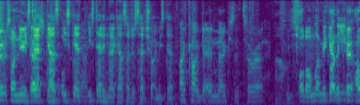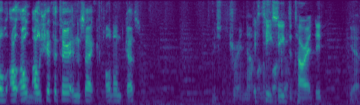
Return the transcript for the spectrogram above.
Turret's on you, He's guys. dead, Gaz. He's dead. Yeah. He's dead in there, Gaz. I just headshot him. He's dead. I can't get in there because of the turret. Oh, we just, Hold on, let me get the turret. I'll, I'll, I'll, hmm. I'll shift the turret in a sec. Hold on, guys. we just drain that. It's motherfucker. TC, the turret, dude. Yeah.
